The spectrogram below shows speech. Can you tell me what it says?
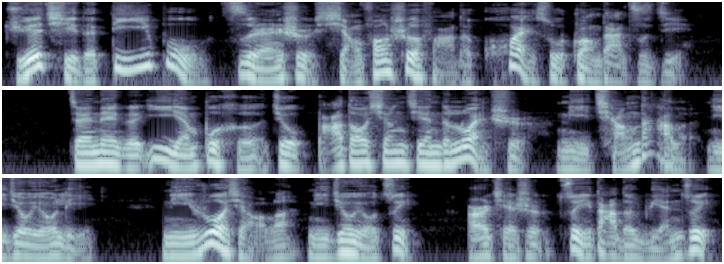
崛起的第一步，自然是想方设法的快速壮大自己。在那个一言不合就拔刀相间的乱世，你强大了，你就有理；你弱小了，你就有罪，而且是最大的原罪。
